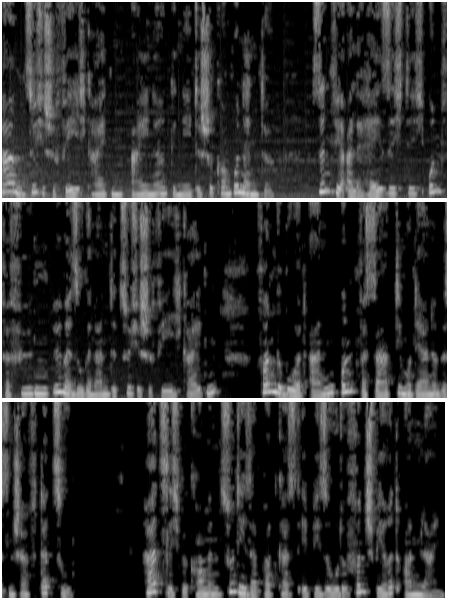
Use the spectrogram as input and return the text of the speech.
Haben psychische Fähigkeiten eine genetische Komponente? Sind wir alle hellsichtig und verfügen über sogenannte psychische Fähigkeiten von Geburt an und was sagt die moderne Wissenschaft dazu? Herzlich willkommen zu dieser Podcast-Episode von Spirit Online.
